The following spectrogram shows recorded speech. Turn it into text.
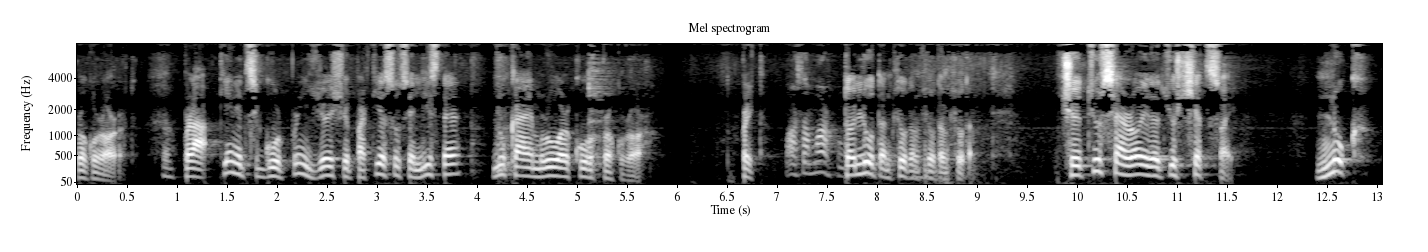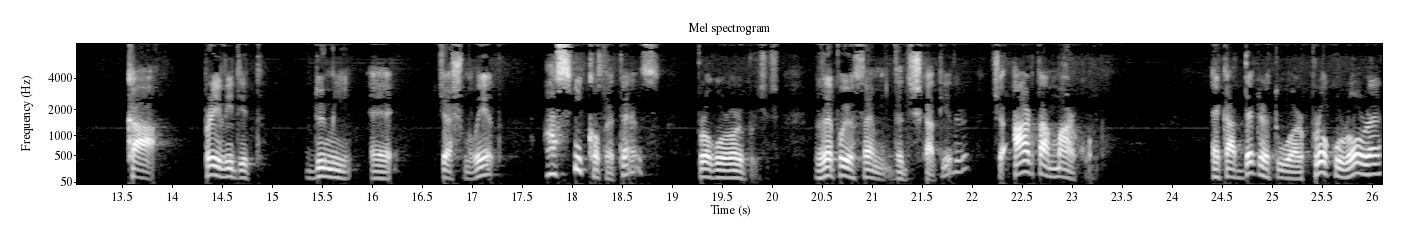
prokurorët. Po. Pra, të jeni të sigurt për një gjë që Partia Socialiste nuk ka emëruar kurrë prokurorë. Prit. Po Arta Marku. Të lutem, të lutem, të lutem, të lutem. Që t'ju sqaroj dhe t'ju qetësoj. Nuk ka prej vitit dy mijë e gjashtëmbëdhjetë asnjë kompetencë prokurori i përgjithshëm. Dhe po ju them dhe diçka tjetër, që Arta Markun e ka dekretuar prokurore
